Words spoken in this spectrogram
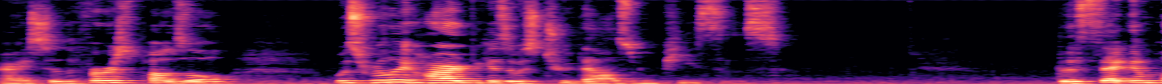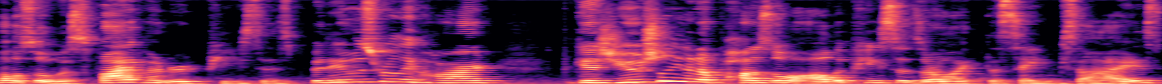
All right, so the first puzzle was really hard because it was 2,000 pieces. The second puzzle was 500 pieces, but it was really hard because usually in a puzzle, all the pieces are like the same size.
